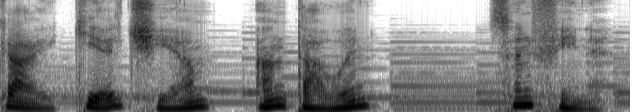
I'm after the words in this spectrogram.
cae ciel ciam antauen sen fine.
